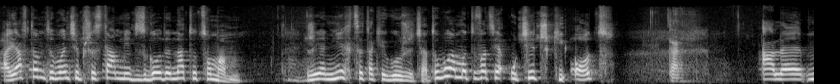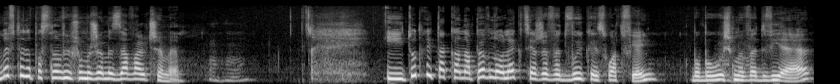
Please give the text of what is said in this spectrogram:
a ja w tamtym momencie przestałam mieć zgodę na to, co mam. Że ja nie chcę takiego życia. To była motywacja ucieczki od. Tak. Ale my wtedy postanowiłyśmy, że my zawalczymy. Mhm. I tutaj taka na pewno lekcja, że we dwójkę jest łatwiej, bo byłyśmy we dwie.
